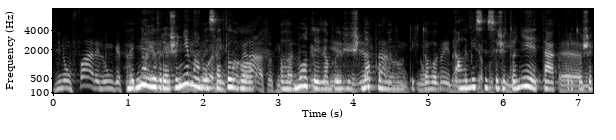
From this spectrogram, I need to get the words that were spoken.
Mnohí hovoria, že nemáme sa dlho eh, modliť, lebo Ježiš napomenul týchto, ale myslím si, že to nie je tak, pretože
